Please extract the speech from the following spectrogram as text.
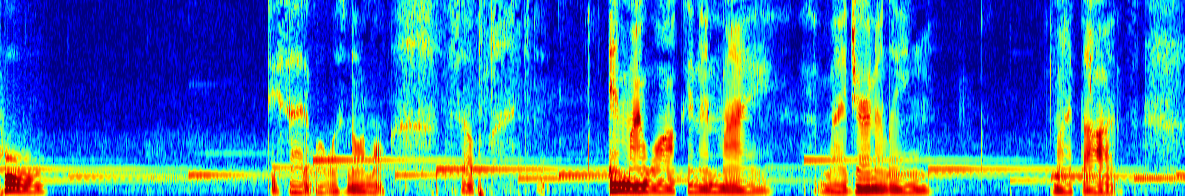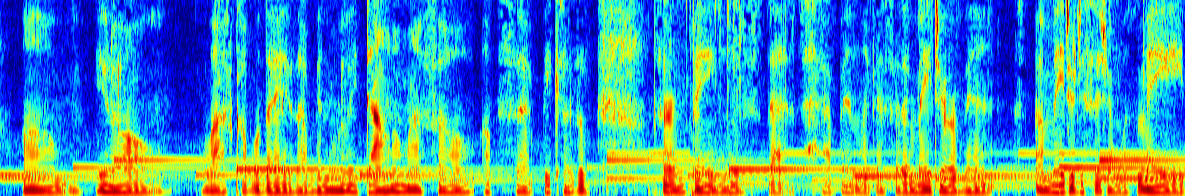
Who decided what was normal? So, in my walk and in my my journaling my thoughts. Um, you know, last couple days I've been really down on myself, upset because of certain things that's happened. Like I said, a major event, a major decision was made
